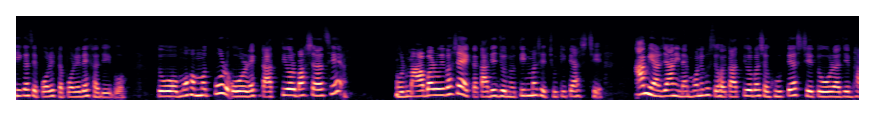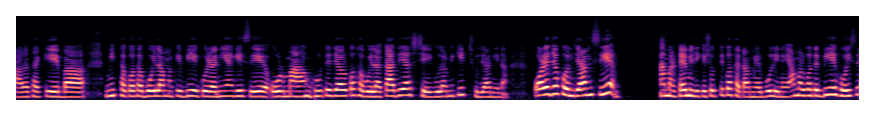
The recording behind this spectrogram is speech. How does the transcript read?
ঠিক আছে পরেরটা পরে দেখা যাইব। তো মোহাম্মদপুর ওর একটা আত্মীয়র বাসা আছে। ওর মা আবার ওই বাসায় একটা কাজের জন্য তিন মাসের ছুটিতে আসছে। আমি আর জানি না, মনে করছি হয়তো আত্মীয়র বাসা ঘুরতে আসছে। তো ওরা যে ভাড়া থাকে বা মিথ্যা কথা বইলা আমাকে বিয়ে করে নিয়ে গেছে, ওর মা ঘুরতে যাওয়ার কথা বইলা কাজে আসছে, এগুলো আমি কিচ্ছু জানি না। পরে যখন জানছি, আমার ফ্যামিলিকে সত্যি কথাটা আমি আর বলি নাই। আমার কথা বিয়ে হয়েছে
